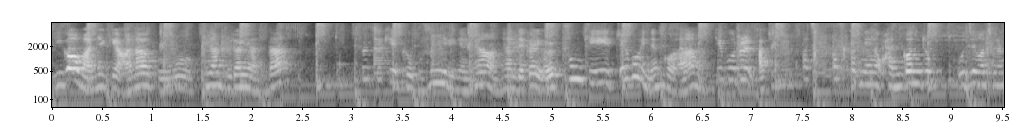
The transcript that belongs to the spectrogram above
이거 만약에 안 하고 그냥 드라이 한다? 솔직히 그거 무슨 일이냐면 그냥 내가 열풍기 쬐고 있는 거야. 피부를 아주 바삭바삭하게 그냥 관건족 오징어처럼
